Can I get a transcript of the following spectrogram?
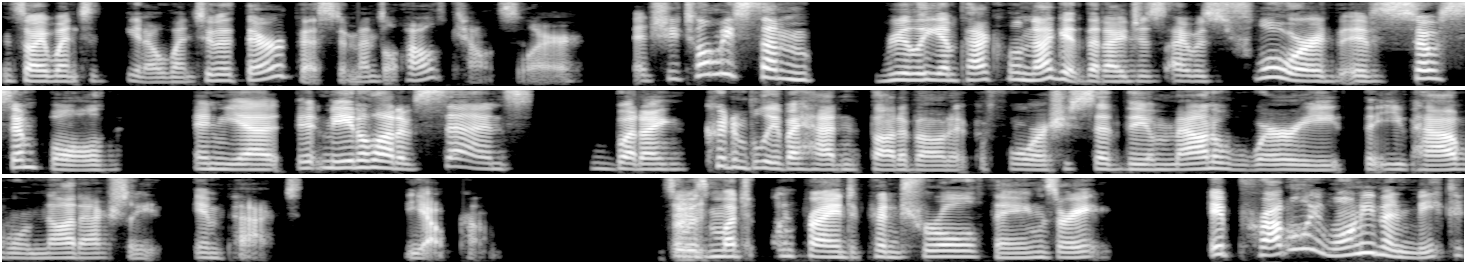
And so I went to, you know, went to a therapist, a mental health counselor, and she told me some really impactful nugget that I just I was floored. It's so simple and yet it made a lot of sense, but I couldn't believe I hadn't thought about it before. She said the amount of worry that you have will not actually impact the outcome. So right. as much as trying to control things, right? it probably won't even make a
